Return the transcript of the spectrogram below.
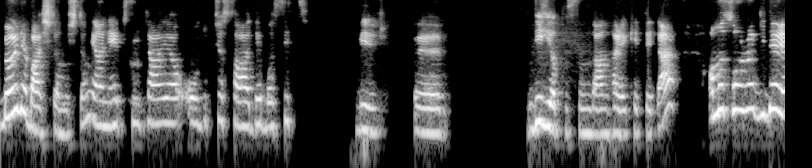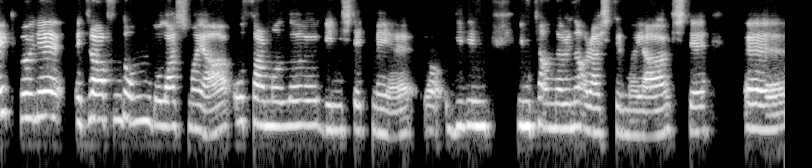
böyle başlamıştım. Yani hepsi hikaye oldukça sade, basit bir e, dil yapısından hareket eder. Ama sonra giderek böyle etrafında onun dolaşmaya, o sarmalı genişletmeye, dilin imkanlarını araştırmaya, işte e,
